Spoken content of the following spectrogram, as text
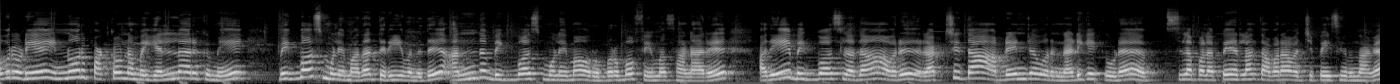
அவருடைய இன்னொரு பக்கம் நம்ம எல்லாருக்குமே பிக் பாஸ் மூலயமா தான் தெரிய வந்தது. அந்த பிக் பாஸ் மூலயமா அவர் ரொம்ப ரொம்ப ஃபேமஸ் ஆனார். அதே பிக் பாஸில் தான் அவர் ரக்ஷிதா அப்படின்ற ஒரு நடிகை கூட சில பல பேர்லாம் தவறாக வச்சு பேசியிருந்தாங்க.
